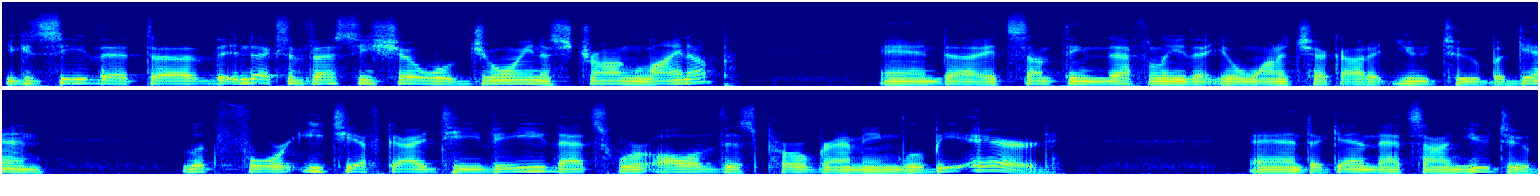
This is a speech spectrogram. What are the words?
you can see that uh, the Index Investing Show will join a strong lineup and uh, it's something definitely that you'll want to check out at YouTube. Again, look for ETF Guide TV. That's where all of this programming will be aired. And again, that's on YouTube.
